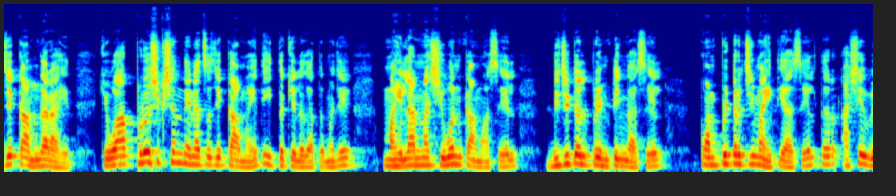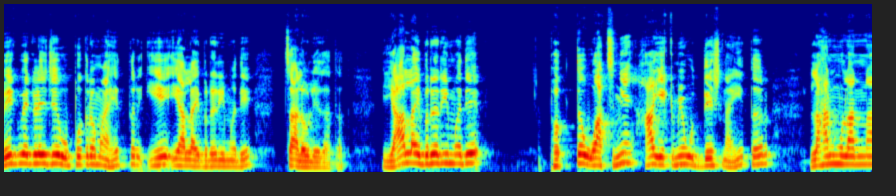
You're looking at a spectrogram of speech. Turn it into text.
जे कामगार आहेत किंवा प्रशिक्षण देण्याचं जे काम आहे ते इथं केलं जातं. म्हणजे महिलांना शिवणकाम असेल डिजिटल प्रिंटिंग असेल कॉम्प्युटरची माहिती असेल तर असे वेगवेगळे जे उपक्रम आहेत तर हे या लायब्ररीमध्ये चालवले जातात. या लायब्ररीमध्ये फक्त वाचणे हा एकमेव उद्देश नाही तर लहान मुलांना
